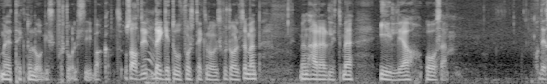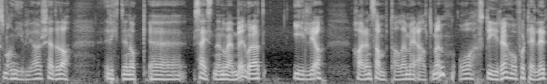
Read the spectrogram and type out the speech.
med teknologisk forståelse i bakkant. Og så hadde de begge to for teknologisk forståelse, men, men her er det litt med Ilja og Sam. Og det som angivelig har skjedd, da, riktignok eh, 16.11., var at Ilya har en samtale med Altman og styret og forteller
